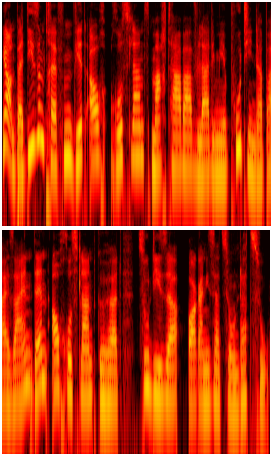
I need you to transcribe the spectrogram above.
Ja, und bei diesem Treffen wird auch Russlands Machthaber Wladimir Putin dabei sein, denn auch Russland gehört zu dieser Organisation dazu.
